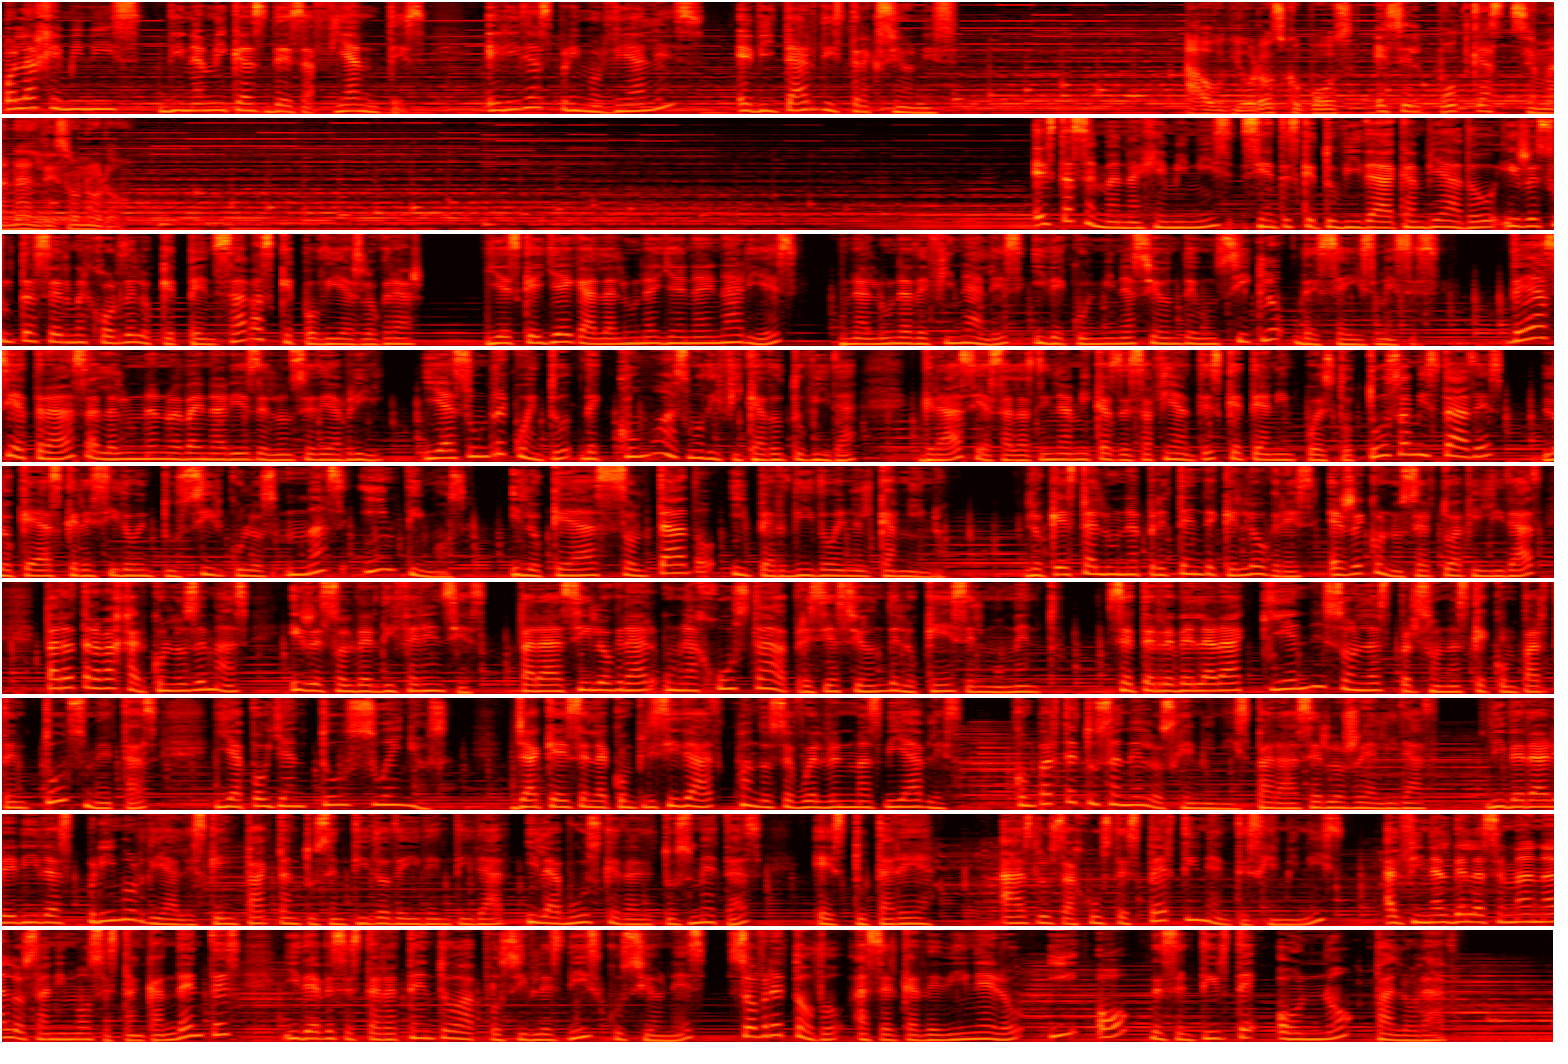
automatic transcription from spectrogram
Hola Géminis, dinámicas desafiantes, heridas primordiales, evitar distracciones. Audio Horóscopos es el podcast semanal de Sonoro. Esta semana, Géminis, sientes que tu vida ha cambiado y resulta ser mejor de lo que pensabas que podías lograr. Y es que llega la luna llena en Aries, una luna de finales y de culminación de un ciclo de seis meses. Ve hacia atrás a la luna nueva en Aries del 11 de abril y haz un recuento de cómo has modificado tu vida gracias a las dinámicas desafiantes que te han impuesto tus amistades, lo que has crecido en tus círculos más íntimos y lo que has soltado y perdido en el camino. Lo que esta luna pretende que logres es reconocer tu habilidad para trabajar con los demás y resolver diferencias, para así lograr una justa apreciación de lo que es el momento. Se te revelará quiénes son las personas que comparten tus metas y apoyan tus sueños, ya que es en la complicidad cuando se vuelven más viables. Comparte tus anhelos, Géminis, para hacerlos realidad. Liberar heridas primordiales que impactan tu sentido de identidad y la búsqueda de tus metas es tu tarea. Haz los ajustes pertinentes, Géminis. Al final de la semana los ánimos están candentes y debes estar atento a posibles discusiones, sobre todo acerca de dinero y o de sentirte o no valorado.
